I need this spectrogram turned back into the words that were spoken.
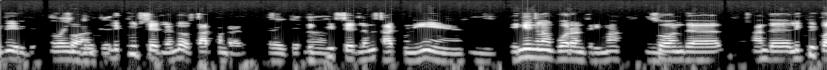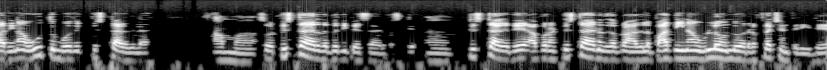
இது இருக்கு. லிக்விட் ஸ்டேட்ல இருந்து அவர் ஸ்டார்ட் பண்றாரு. லிக்விட் ஸ்டேட்ல இருந்து ஸ்டார்ட் பண்ணி. எங்கெங்கெல்லாம் போறான்னு தெரியுமா. சோ அந்த அந்த லிக்விட் பாத்தீங்கன்னா ஊத்தும் போது ட்விஸ்ட் ஆகுதுல ஆமா. சோ ட்விஸ்ட் ஆகுறத பத்தி பேசுறாரு ஃபர்ஸ்ட். ட்விஸ்ட் ஆகுது அப்புறம் ட்விஸ்ட் ஆகுனதுக்கு அப்புறம் அதுல பாத்தீங்கன்னா உள்ள வந்து ஒரு ரெஃப்ளெக்ஷன் தெரியுது.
